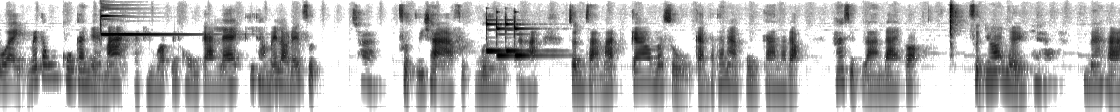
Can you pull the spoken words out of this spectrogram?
ด้วย ไม่ต้องโครงการใหญ่มากแต่ถือว่าเป็นโครงการแรกที่ทำให้เราได้ฝึกใช่ฝึกวิชาฝึกมือนะคะ จนสามารถก้าวมาสู่การพัฒนาโครงการระดับ 50 ล้านได้ก็สุดยอดเลยนะคะนะคะ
